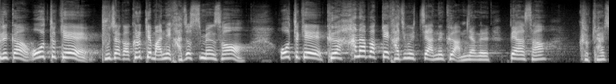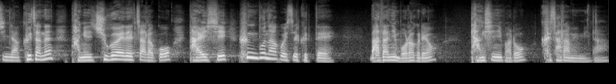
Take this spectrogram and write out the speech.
그러니까 어떻게 부자가 그렇게 많이 가졌으면서 어떻게 그 하나밖에 가지고 있지 않는 그 암양을 빼앗아 그렇게 할 수 있냐? 그 자는 당연히 죽어야 될 자라고 다윗이 흥분하고 있을 그때 나단이 뭐라 그래요? 당신이 바로 그 사람입니다.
